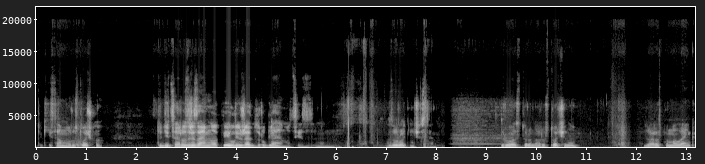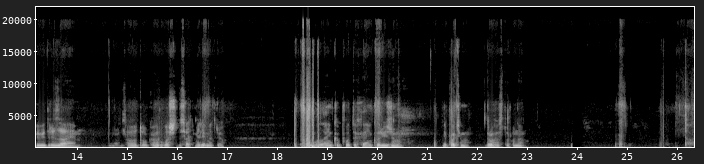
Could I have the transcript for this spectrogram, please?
Таку саму росточку. Тоді це розрізаємо на опіл і вже доробляємо ці зворотні частини. Друга сторона розточена. Зараз помаленьку відрізаємо. Заготовка груба 60 мм. Помаленьку, потихеньку ріжемо. І потім друга сторона. Так,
